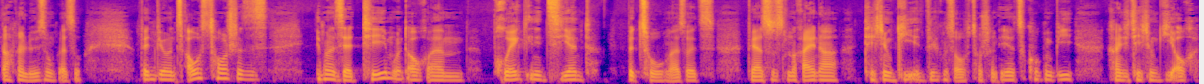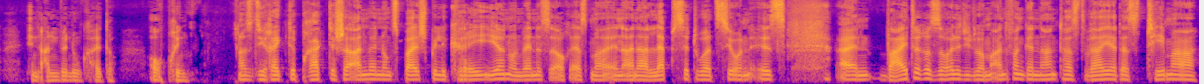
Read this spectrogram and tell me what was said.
nach einer Lösung. Also wenn wir uns austauschen, ist es immer sehr themen- und auch ähm, projektinitiierend bezogen. Also jetzt versus ein reiner Technologieentwicklungsaustausch und eher zu gucken, wie kann die Technologie auch in Anwendung halt auch bringen. Also direkte praktische Anwendungsbeispiele kreieren und wenn es auch erstmal in einer Lab-Situation ist. Eine weitere Säule, die du am Anfang genannt hast, war ja das Thema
